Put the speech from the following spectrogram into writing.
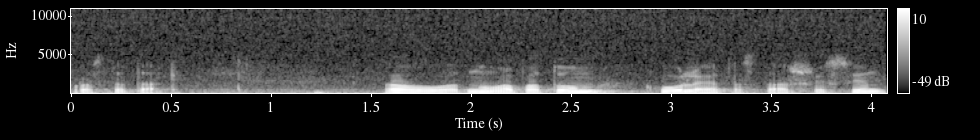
просто так. А Вот. Ну, а потом Коля, это старший сын,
